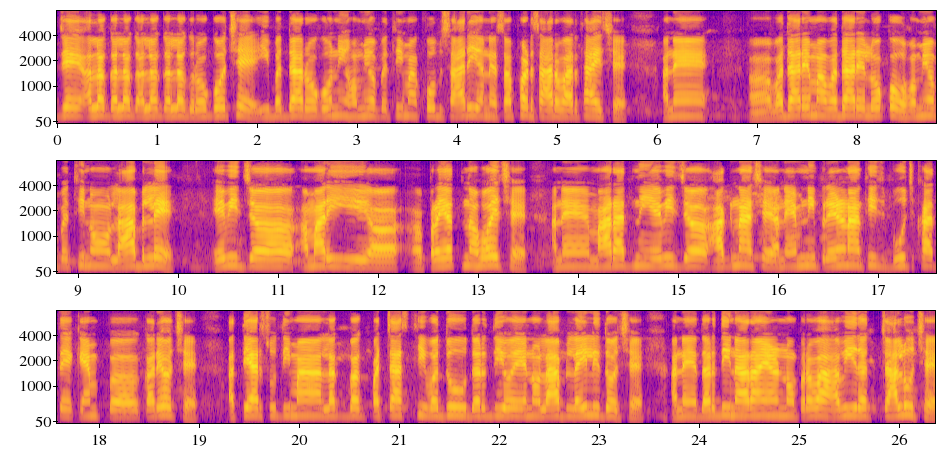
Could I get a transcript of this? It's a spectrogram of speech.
જે અલગ અલગ અલગ અલગ રોગો છે એ બધા રોગોની હોમિયોપેથીમાં ખૂબ સારી અને સફળ સારવાર થાય છે. અને વધારેમાં વધારે લોકો હોમિયોપેથીનો લાભ લે. એવી જ અમારી પ્રયત્ન હોય છે અને મહારાજની એવી જ આજ્ઞા છે અને એમની પ્રેરણાથી જ ભુજ ખાતે કેમ્પ કર્યો છે. અત્યાર સુધીમાં લગભગ પચાસથી વધુ દર્દીઓએ એનો લાભ લઈ લીધો છે અને દર્દી નારાયણનો પ્રવાહ અવિરત ચાલુ છે.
